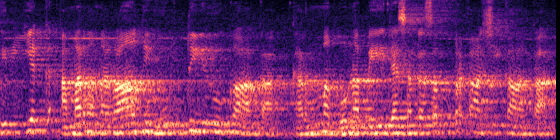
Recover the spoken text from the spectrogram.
తిరియక్ అమర నరాది మూర్తియును కాక కర్మ గుణ భేద సరసప్రకాశి కాక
